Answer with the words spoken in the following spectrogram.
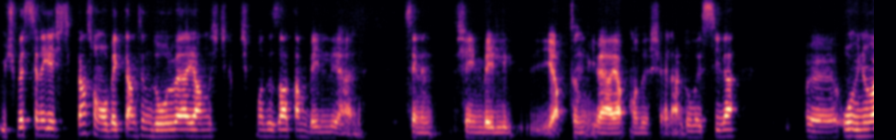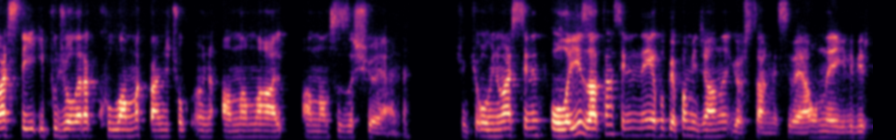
3-5 sene geçtikten sonra o beklentinin doğru veya yanlış çıkıp çıkmadığı zaten belli yani. Senin şeyin belli yaptığın veya yapmadığın şeyler. Dolayısıyla e, o üniversiteyi ipucu olarak kullanmak bence çok öne, anlamlı hal anlamsızlaşıyor yani. Çünkü o üniversitenin olayı zaten senin ne yapıp yapamayacağını göstermesi veya onunla ilgili bir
